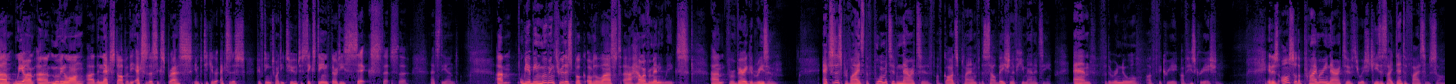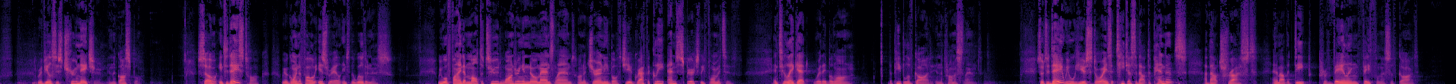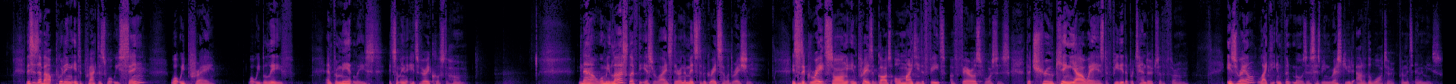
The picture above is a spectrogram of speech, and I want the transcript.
Um, we are uh, moving along uh, the next stop of the Exodus Express, in particular Exodus 1522 to 1636. That's the, that's the end. Um, we have been moving through this book over the last uh, however many weeks um, for a very good reason. Exodus provides the formative narrative of God's plan for the salvation of humanity and for the renewal of, the crea- of his creation. It is also the primary narrative through which Jesus identifies himself, reveals his true nature in the gospel. So, in today's talk, we are going to follow Israel into the wilderness. We will find a multitude wandering in no man's land on a journey both geographically and spiritually formative until they get where they belong the people of God in the promised land. So today we will hear stories that teach us about dependence, about trust, and about the deep, prevailing faithfulness of God. This is about putting into practice what we sing, what we pray, what we believe. And for me at least, it's something that hits very close to home. Now, when we last left the Israelites, they're in the midst of a great celebration. This is a great song in praise of God's almighty defeat of Pharaoh's forces. The true King Yahweh has defeated the pretender to the throne. Israel, like the infant Moses, has been rescued out of the water from its enemies.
